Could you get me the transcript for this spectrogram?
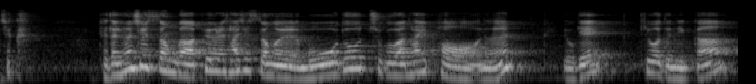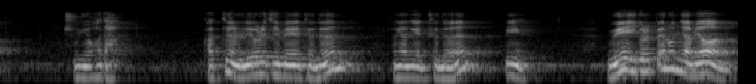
체크. 대상 현실성과 표현의 사실성을 모두 추구한 하이퍼는 요게 키워드니까 중요하다. 같은 리얼리즘에 드는 경향에 드는 B. 왜 이걸 빼놓냐면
